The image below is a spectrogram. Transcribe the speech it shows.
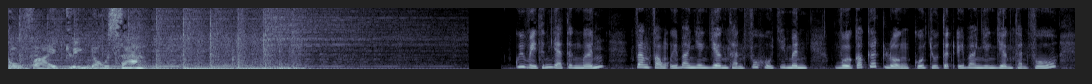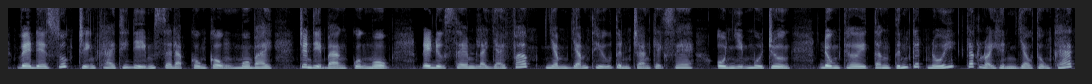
không phải chuyện đâu xa. Quý vị thính giả thân mến, Văn phòng Ủy ban nhân dân thành phố Hồ Chí Minh vừa có kết luận của Chủ tịch Ủy ban nhân dân thành phố về đề xuất triển khai thí điểm xe đạp công cộng mobile trên địa bàn quận 1. Đây được xem là giải pháp nhằm giảm thiểu tình trạng kẹt xe, ô nhiễm môi trường, đồng thời tăng tính kết nối các loại hình giao thông khác.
